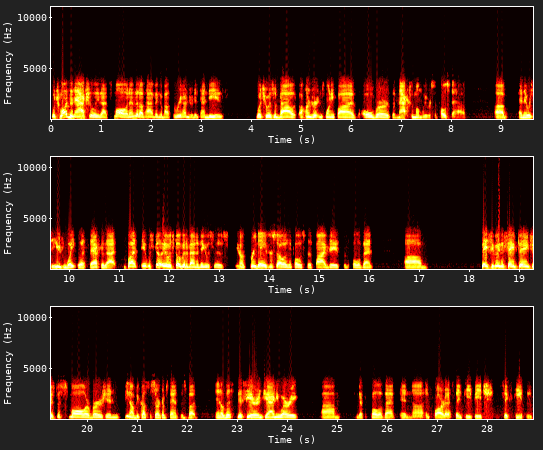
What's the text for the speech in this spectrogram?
which wasn't actually that small. It ended up having about 300 attendees, which was about 125 over the maximum we were supposed to have. Uh, and there was a huge wait list after that. But it was still it was still a good event. I think it was, it was you know three days or so as opposed to five days for the full event. Um, basically the same thing, just a smaller version, you know, because of circumstances. But you know this this year in January, um, we got the full event in uh, in Florida, St. Pete Beach, 16th and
